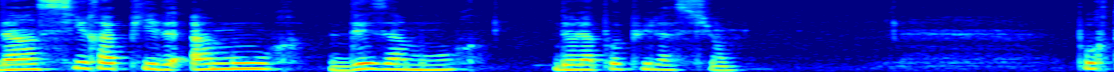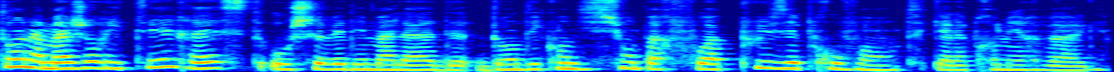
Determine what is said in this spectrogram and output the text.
d'un si rapide amour-désamour de la population. Pourtant, la majorité reste au chevet des malades, dans des conditions parfois plus éprouvantes qu'à la première vague.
